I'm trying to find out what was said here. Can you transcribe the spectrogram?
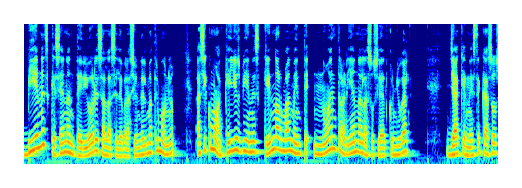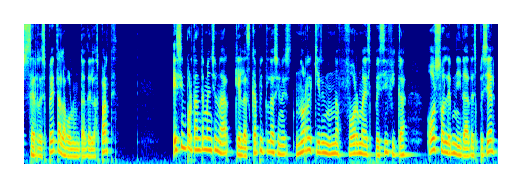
bienes que sean anteriores a la celebración del matrimonio, así como aquellos bienes que normalmente no entrarían a la sociedad conyugal, ya que en este caso se respeta la voluntad de las partes. Es importante mencionar que las capitulaciones no requieren una forma específica o solemnidad especial,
